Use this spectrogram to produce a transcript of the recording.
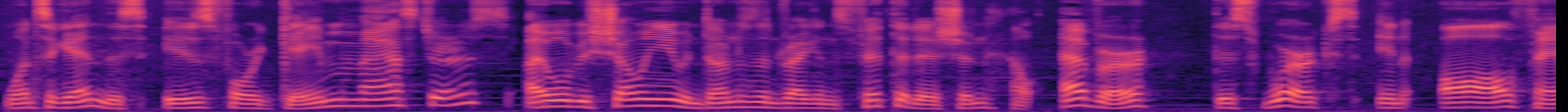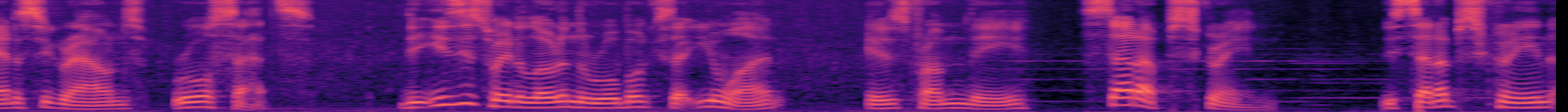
Once again, this is for Game Masters. I will be showing you in Dungeons & Dragons 5th edition. However, this works in all Fantasy Grounds rule sets. The easiest way to load in the rulebooks that you want is from the setup screen. The setup screen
